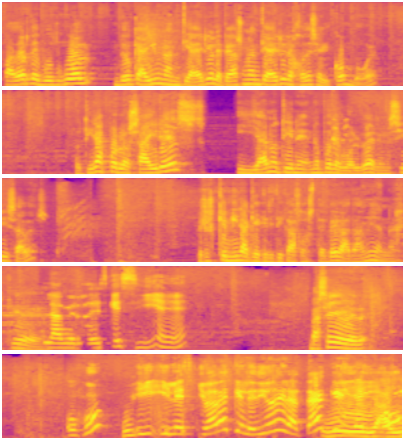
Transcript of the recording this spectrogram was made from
jugador de Woodwall veo que hay un antiaéreo, le pegas un antiaéreo y le jodes el combo, ¿eh? Lo tiras por los aires y ya no tiene, no puede volver en sí, ¿sabes? Pero es que mira qué criticazos te pega también, es que... La verdad es que sí, ¿eh? Va a ser Ojo. Y, la esquivada que le dio del ataque. y ahí,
